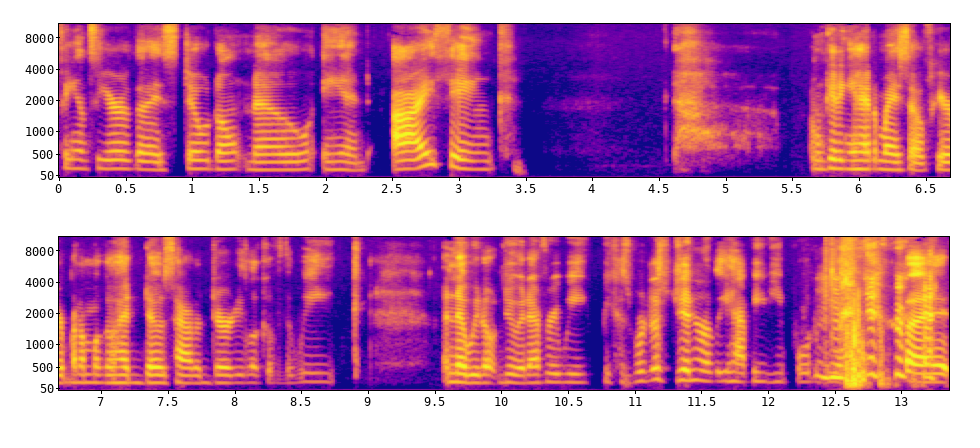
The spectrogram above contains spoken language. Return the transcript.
fancier that I still don't know, and I think I'm getting ahead of myself here, but I'm gonna go ahead and dose out a dirty look of the week. I know we don't do it every week because we're just generally happy people to be honest, but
